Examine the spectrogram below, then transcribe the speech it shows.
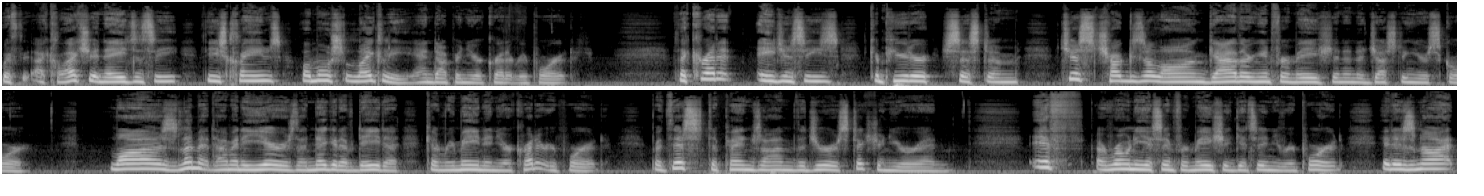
with a collection agency, these claims will most likely end up in your credit report. The credit agency's computer system just chugs along gathering information and adjusting your score. Laws limit how many years the negative data can remain in your credit report, but this depends on the jurisdiction you're in. If erroneous information gets in your report, it is not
